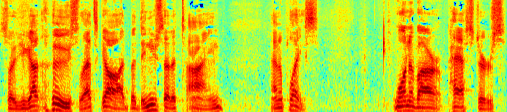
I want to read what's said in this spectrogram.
So you got who, so that's God, but then you set a time and a place. One of our pastors,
